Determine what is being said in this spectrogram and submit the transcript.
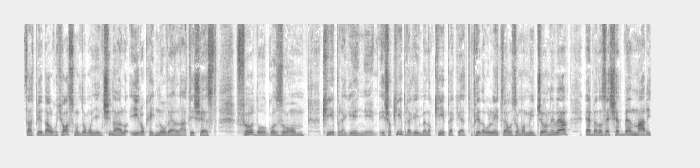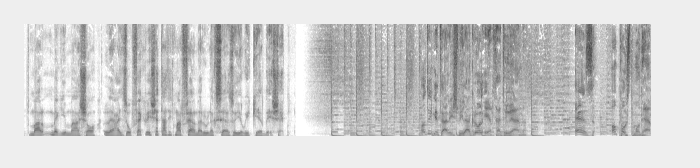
Tehát például, hogyha azt mondom, hogy én csinálok, írok egy novellát, és ezt földolgozom képregényé, és a képregényben a képeket például létrehozom a Midjourney-vel, ebben az esetben már itt már megint más a leányzó fekvése, tehát itt már felmerülnek szerzői jogi kérdések a digitális világról érthetően. Ez a Postmodem.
